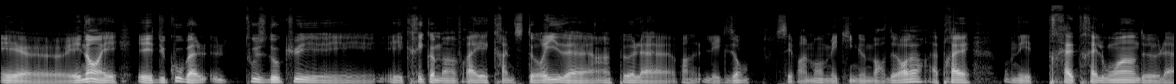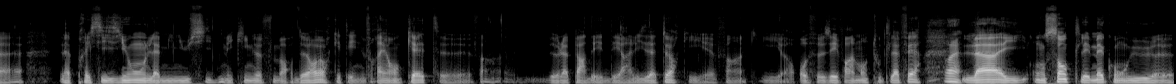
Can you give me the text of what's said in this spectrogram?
Et, euh, et non, et, et du coup, bah, tout ce docu est, est écrit comme un vrai crime stories, euh, un peu enfin, l'exemple, c'est vraiment Making a Murderer. Après, on est très très loin de la, la précision, la minutie de Making of Murderer, qui était une vraie enquête, euh, enfin, de la part des, des réalisateurs qui, euh, enfin, qui refaisaient vraiment toute l'affaire. Ouais. Là, il- on sent que les mecs ont eu euh,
